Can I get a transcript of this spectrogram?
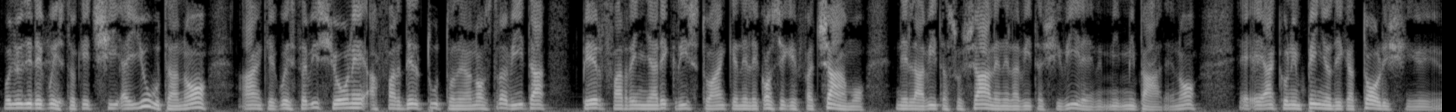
voglio dire questo, che ci aiuta no? anche questa visione a fare del tutto nella nostra vita per far regnare Cristo anche nelle cose che facciamo, nella vita sociale, nella vita civile, mi, mi pare, no? È, anche un impegno dei cattolici,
